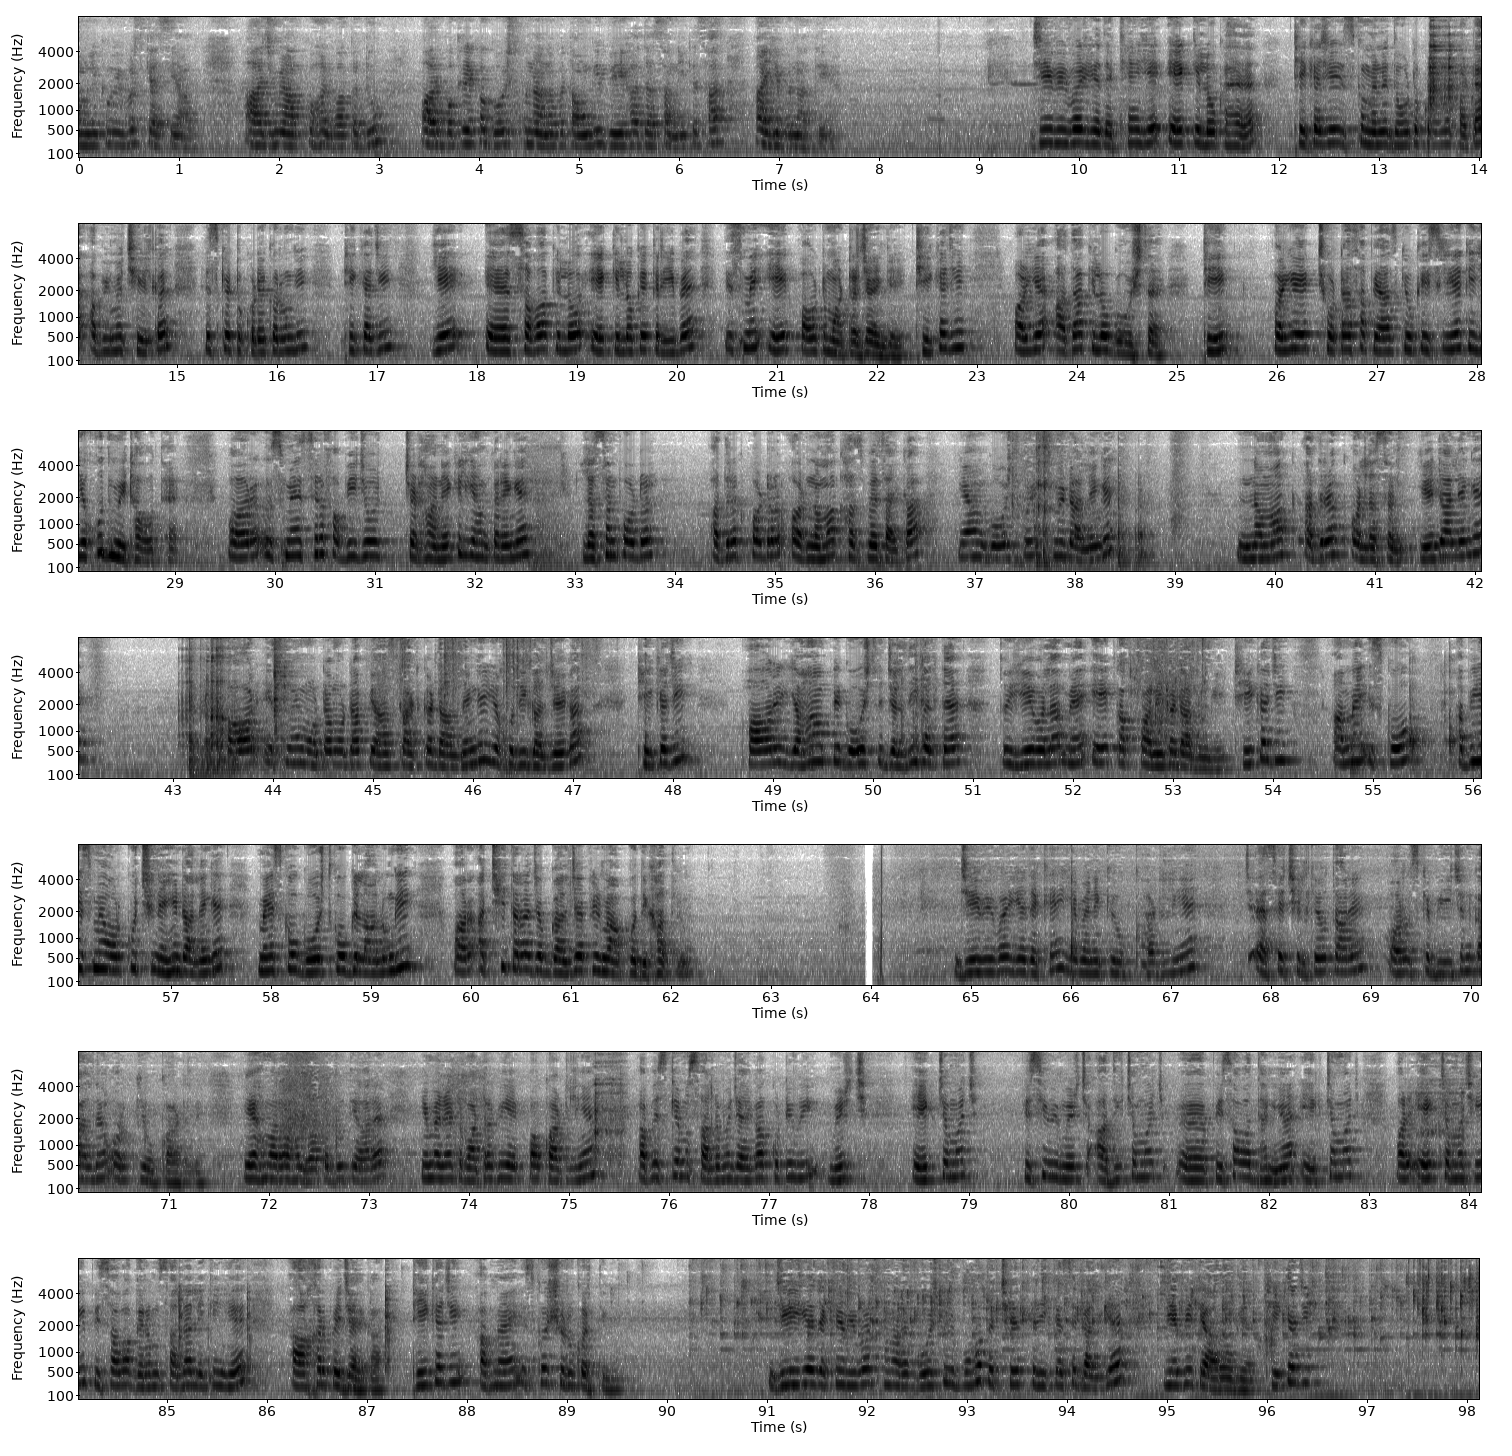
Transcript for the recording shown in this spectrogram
वालेकुम व्यूवर्स, कैसे आप? आज मैं आपको हलवा कद्दू और बकरे का गोश्त बनाना बताऊँगी। बेहद आसानी के साथ आइए बनाते हैं। जी वीवर ये देखें, ये एक किलो का है। ठीक है जी, इसको मैंने दो टुकड़ों में काटा। अभी मैं छील कर इसके टुकड़े करूँगी। ठीक है जी, ये सवा किलो, एक किलो के करीब है। इसमें एक पाव टमाटर जाएँगे। ठीक है जी, और ये आधा किलो गोश्त है। ठीक और ये एक छोटा सा प्याज क्योंकि इसलिए कि ये खुद मीठा होता है। और उसमें सिर्फ़ अभी जो चढ़ाने के लिए हम करेंगे, लहसुन पाउडर, अदरक पाउडर और नमक, हसबे जायका। ये हम गोश्त को इसमें डालेंगे। नमक, अदरक और लहसुन ये डालेंगे। और इसमें मोटा मोटा प्याज काट कर डाल देंगे। ये खुद ही गल जाएगा। ठीक है जी? और यहाँ पे गोश्त जल्दी गलता है तो ये वाला मैं एक कप पानी का डालूँगी। ठीक है जी? अब मैं इसको, अभी इसमें और कुछ नहीं डालेंगे। मैं इसको गोश्त को गला लूँगी और अच्छी तरह जब गल जाए, फिर मैं आपको दिखाती हूँ। जी वीवर ये देखें, ये मैंने क्यूब काट लिए। ऐसे छिलके उतारें और उसके बीज निकाल दें और क्यूब काट लें। ये हमारा हलवा कद्दू तैयार है। ये मैंने टमाटर भी एक पाव काट लिए हैं। अब इसके मसालों में जाएगा कुटी हुई मिर्च, एक चम्मच पिसी हुई मिर्च, आधी चम्मच पिसा हुआ धनिया एक चम्मच और एक चम्मच ही पिसा हुआ गरम मसाला, लेकिन ये आखिर पे जाएगा। ठीक है जी, अब मैं इसको शुरू करती हूँ। जी, ये देखें व्यूवर्स हमारा गोश्त भी बहुत अच्छे तरीके से गल गया, ये भी तैयार हो गया। ठीक है जी।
